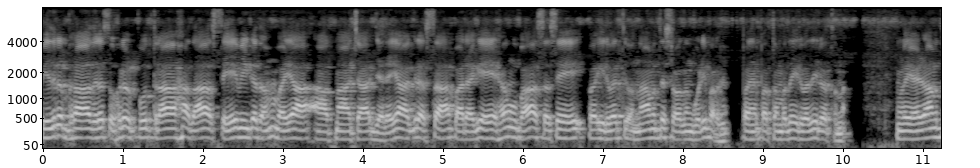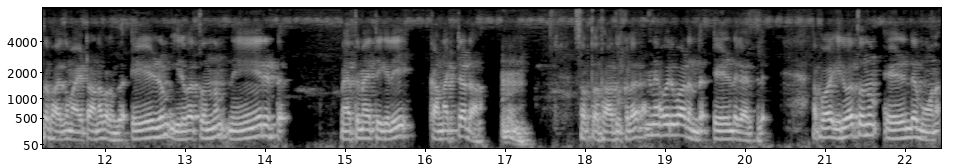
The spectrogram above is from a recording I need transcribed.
പിതൃഭ്രാതൃ സുഹൃത്പുത്രാഹദാസ്തേ വിഗതം വയ ആത്മാച്ച ജരയാഗ്രസ്ത പരഗേഹമുപാസസേ. ഇപ്പോൾ ഇരുപത്തി ഒന്നാമത്തെ ശ്ലോകം കൂടി പറഞ്ഞു. പത്തൊമ്പത് ഇരുപത് ഇരുപത്തൊന്ന്. നമ്മൾ ഏഴാമത്തെ ഭാഗമായിട്ടാണ് പറഞ്ഞത്. ഏഴും ഇരുപത്തൊന്നും നേരിട്ട് മാത്തമാറ്റിക്കലി കണക്റ്റഡ് ആണ്. സപ്തധാതുക്കൾ അങ്ങനെ ഒരുപാടുണ്ട്. ഏഴിന്റെ കാര്യത്തിൽ അപ്പോൾ ഇരുപത്തൊന്നും ഏഴിന്റെ മൂന്ന്.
